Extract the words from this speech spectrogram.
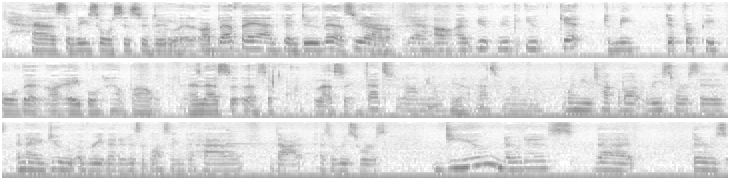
Yeah. has the resources to do Right. it, or Beth Ann can do this. You Yeah, know, yeah. Uh, and you, you you get to meet different people that are able to help out, and that's a, that's a blessing. That's phenomenal. Yeah. That's phenomenal. when you talk about resources, and I do agree that it is a blessing to have that as a resource, do you notice that there's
